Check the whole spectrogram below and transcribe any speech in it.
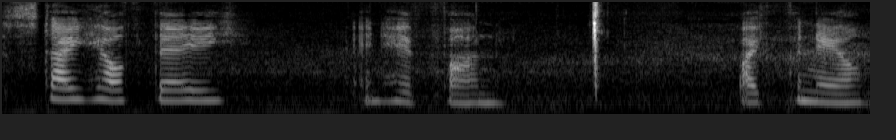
stay healthy and have fun. Bye for now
